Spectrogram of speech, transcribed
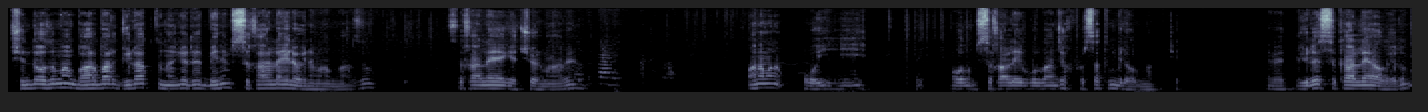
Şimdi o zaman Barbar gül attığına göre benim Scarlet ile oynamam lazım. Scarlet'e geçiyorum abi. Anam anam. Oy. Oğlum Scarlet'i kullanacak fırsatım bile olmadı ki. Evet güle Scarlet'i alıyorum.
